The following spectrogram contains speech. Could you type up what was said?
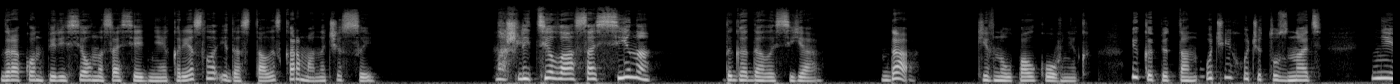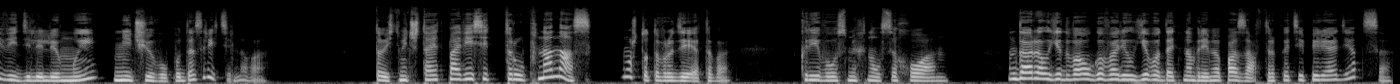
дракон пересел на соседнее кресло и достал из кармана часы. «Нашли тело ассасина?» — догадалась я. «Да», — кивнул полковник, — «и капитан очень хочет узнать, не видели ли мы ничего подозрительного». «То есть мечтает повесить труп на нас?» «Ну, что-то вроде этого», — криво усмехнулся Хуан. Даррелл едва уговорил его дать нам время позавтракать и переодеться.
